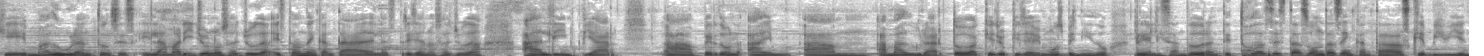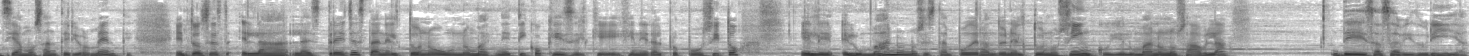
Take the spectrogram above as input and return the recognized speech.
que madura. Entonces el amarillo nos ayuda, esta onda encantada de la estrella nos ayuda a limpiar, a, perdón, a, a, madurar todo aquello que ya hemos venido realizando durante todas estas ondas encantadas que vivenciamos anteriormente. Entonces la, la estrella está en el tono 1 magnético, que es el que genera el propósito. El, el humano nos está empoderando en el tono 5 y el humano nos habla de esa sabiduría,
